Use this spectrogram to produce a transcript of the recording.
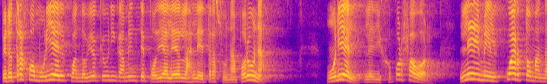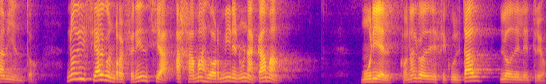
Pero trajo a Muriel cuando vio que únicamente podía leer las letras una por una. Muriel, le dijo, por favor, léeme el cuarto mandamiento. ¿No dice algo en referencia a jamás dormir en una cama? Muriel, con algo de dificultad, lo deletreó.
